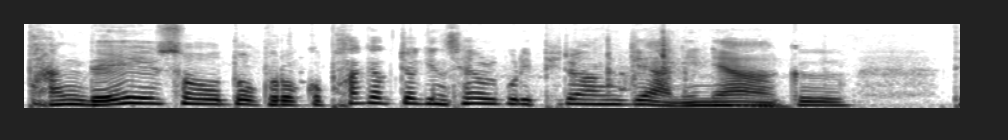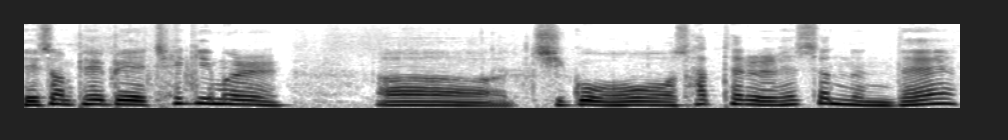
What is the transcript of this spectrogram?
당 내에서도 그렇고 파격적인 새 얼굴이 필요한 게 아니냐. 음. 그 대선 패배의 책임을 어 지고 사퇴를 했었는데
